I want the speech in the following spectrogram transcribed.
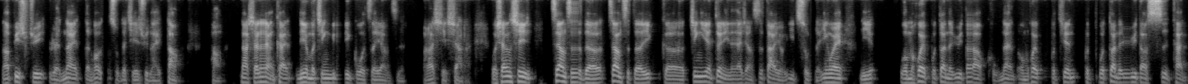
然后必须忍耐等候主的结局来到。好，那想想看你有没有经历过这样子，把它写下来。我相信这样子的这样子的一个经验对你来讲是大有益处的，因为你。我们会不断的遇到苦难，我们会不间不不断的遇到试探。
